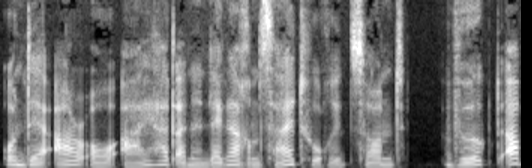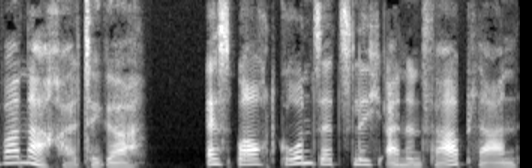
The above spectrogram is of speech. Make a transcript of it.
und der ROI hat einen längeren Zeithorizont, wirkt aber nachhaltiger. Es braucht grundsätzlich einen Fahrplan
